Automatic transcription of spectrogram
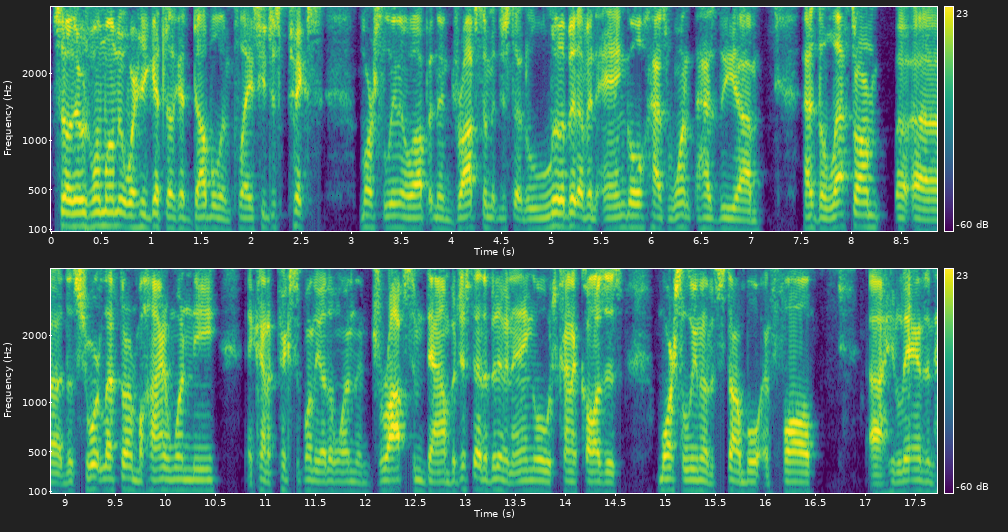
so there was one moment where he gets like a double in place. He just picks Marcellino up and then drops him at just a little bit of an angle. Has one has the um, has the left arm, uh, uh, the short left arm behind one knee, and kind of picks up on the other one, and then drops him down, but just at a bit of an angle, which kind of causes Marcellino to stumble and fall. Uh, he lands in,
